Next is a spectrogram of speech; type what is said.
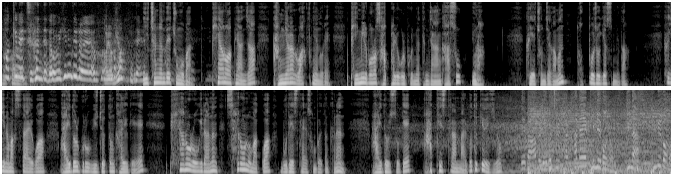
홧김에 들었는데 너무 힘들어요. 어, 여기요? 네. 2000년대 중후반 피아노 앞에 앉아 강렬한 락풍의 노래 비밀번호 486을 부르며 등장한 가수 유나. 그의 존재감은 독보적이었습니다. 흑인 음악 스타일과 아이돌 그룹 위주였던 가요계에 피아노 록이라는 새로운 음악과 무대 스타일을 선보였던 그는 아이돌 속의 아티스트란 말도 듣게 되지요. 내 마음을 열어줄 단 하나의 비밀번호 유나 비밀번호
